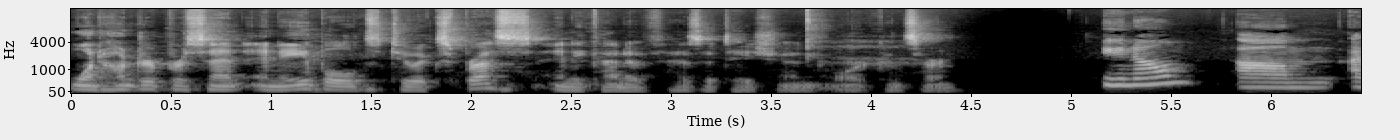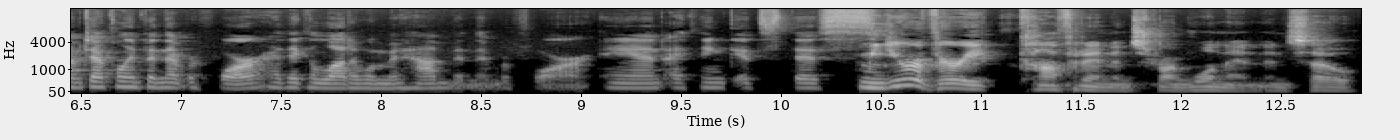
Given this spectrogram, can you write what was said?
100% enabled to express any kind of hesitation or concern. You know, um, I've definitely been there before. I think a lot of women have been there before, and I think it's this. I mean, you're a very confident and strong woman, and so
